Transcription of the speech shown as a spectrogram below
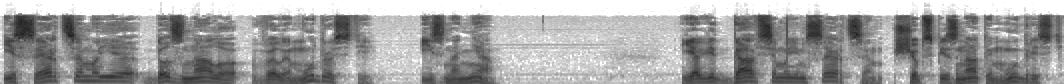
і серце моє дознало велемудрості і знання. Я віддався моїм серцем, щоб спізнати мудрість,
